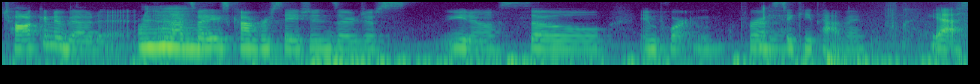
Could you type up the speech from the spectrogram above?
talking about it, mm-hmm. and that's why these conversations are just you know so important for us yeah. to keep having. Yes,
